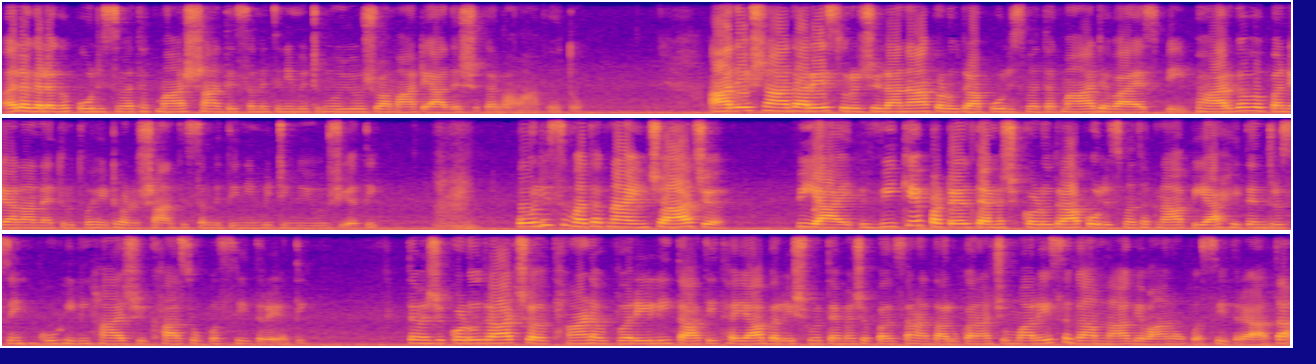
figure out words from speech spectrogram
અલગ અલગ પોલીસ મથકમાં શાંતિ સમિતિની મિટિંગો યોજવા માટે આદેશ કરવામાં આવ્યો હતો. આદેશના આધારે સુરત જિલ્લાના કડોદરા પોલીસ મથકમાં ડીવાયએસપી ભાર્ગવ પંડ્યાના નેતૃત્વ હેઠળ શાંતિ સમિતિની મિટિંગ યોજી હતી. પોલીસ મથકના ઇન્ચાર્જ પીઆઈ વી કે પટેલ તેમજ કડોદરા પોલીસ મથકના પીઆઈ હિતેન્દ્રસિંહ ગોહિની હાજરી ખાસ ઉપસ્થિત રહી હતી. તેમજ કડોદરા ચલથાણ વરેલી તાતી થયા બલેશ્વર તેમજ પલસાણા તાલુકાના ચુમ્માલીસ ગામના આગેવાનો ઉપસ્થિત રહ્યા હતા.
